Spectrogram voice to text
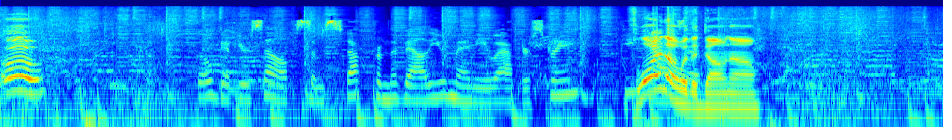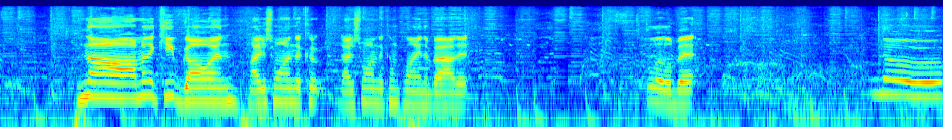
Oh! Go get yourself some stuff from the value menu after stream. Floydo with a dono. No, I'm gonna keep going. I just wanted to. I just wanted to complain about it. Just a little bit. No.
